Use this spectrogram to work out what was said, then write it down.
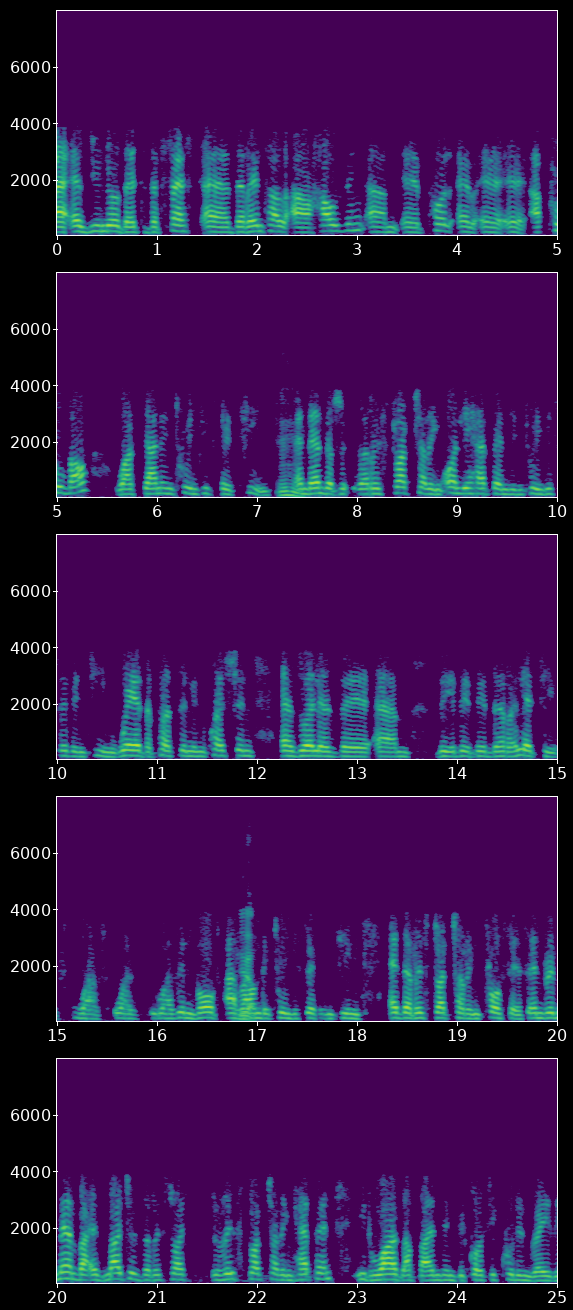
Uh, as you know, that the first uh, the rental uh, housing um, pro, approval was done in 2013, mm-hmm. and then the, the, restructuring only happened in 2017, where the person in question, as well as the um, the, the, the, the, relative, was was was involved around yeah. the 2017 at the restructuring process. And remember, as much as the restructuring happened, it was abandoned because he couldn't raise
